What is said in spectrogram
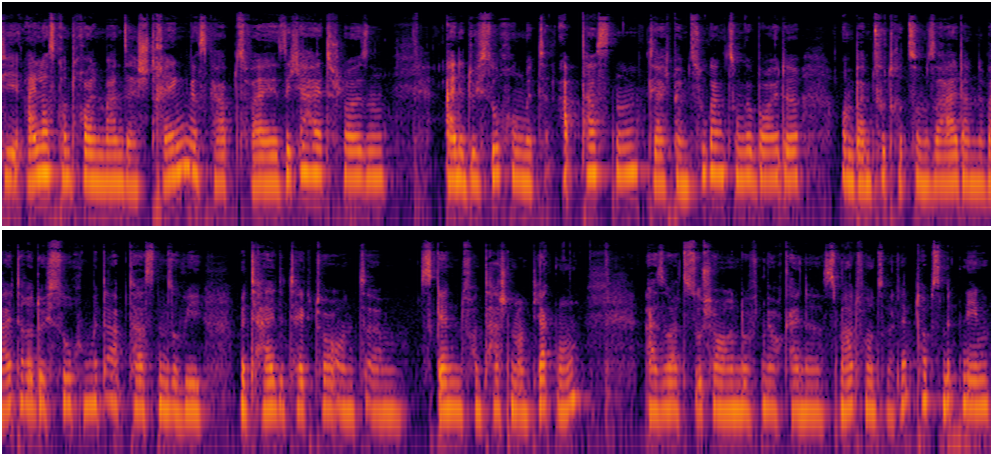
Die Einlasskontrollen waren sehr streng. Es gab zwei Sicherheitsschleusen, eine Durchsuchung mit Abtasten gleich beim Zugang zum Gebäude und beim Zutritt zum Saal dann eine weitere Durchsuchung mit Abtasten sowie Metalldetektor und ähm, Scannen von Taschen und Jacken. Also als Zuschauerin durften wir auch keine Smartphones oder Laptops mitnehmen.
